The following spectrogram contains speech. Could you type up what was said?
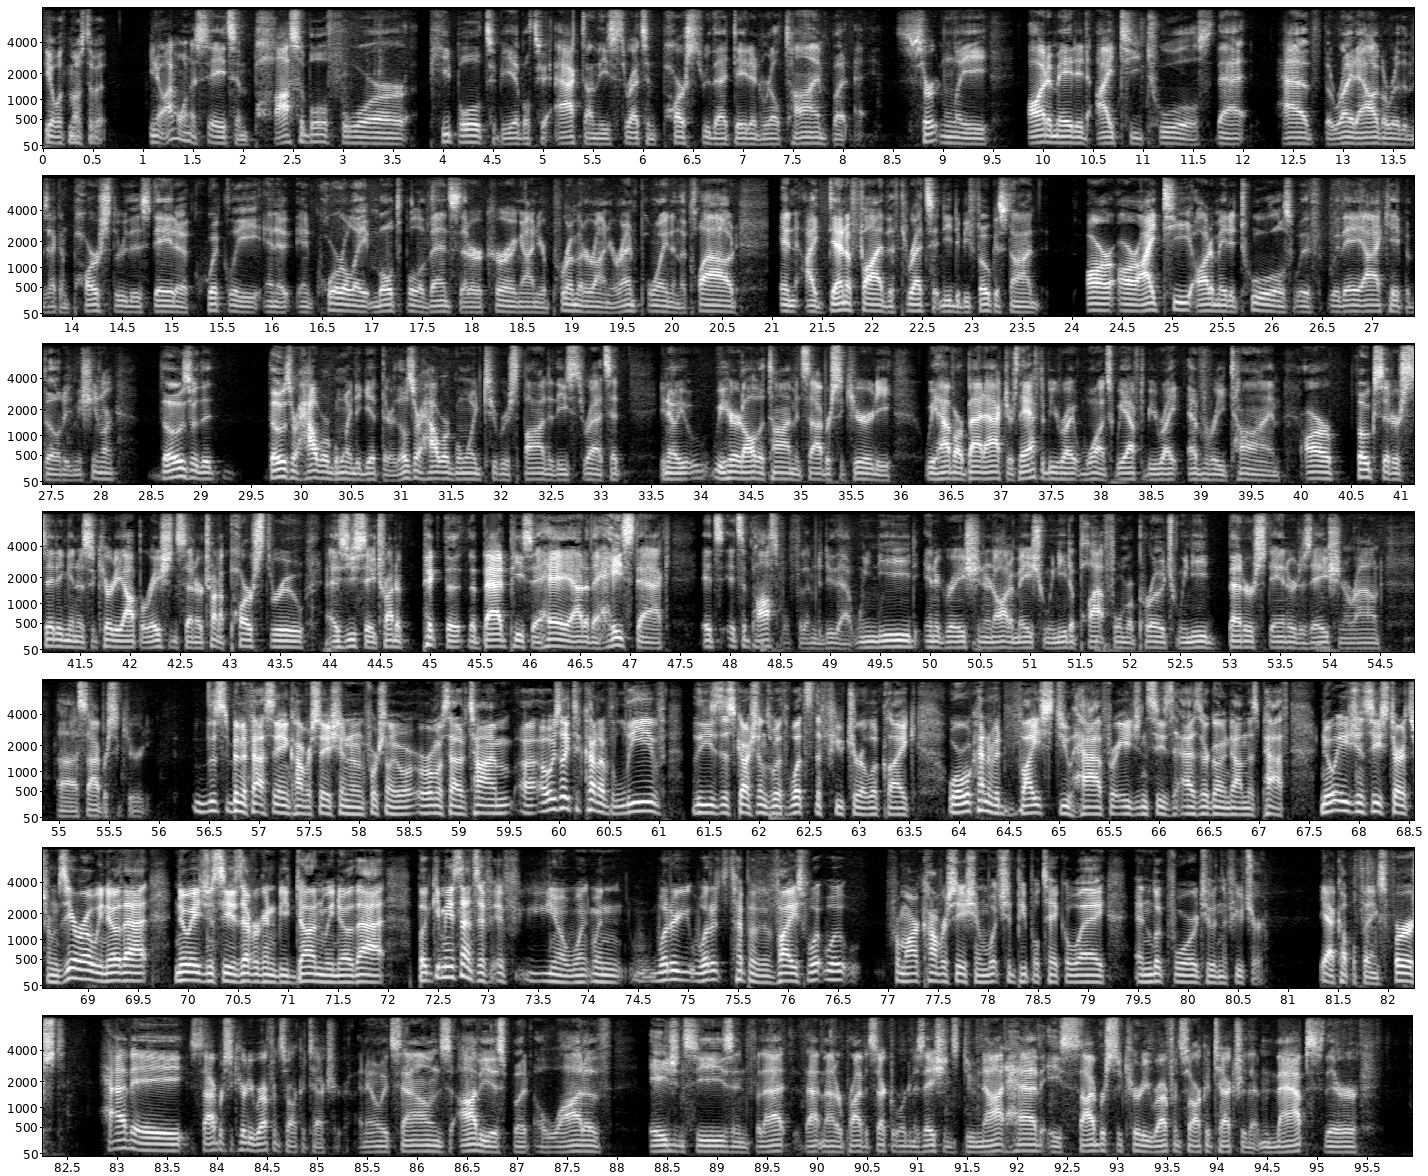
deal with most of it you know i don't want to say it's impossible for people to be able to act on these threats and parse through that data in real time but uh, certainly automated it tools that have the right algorithms that can parse through this data quickly and, and correlate multiple events that are occurring on your perimeter, on your endpoint, in the cloud, and identify the threats that need to be focused on. Our, our IT automated tools with, with AI capability, machine learning, those are the those are how we're going to get there. Those are how we're going to respond to these threats. You know, we hear it all the time in cybersecurity we have our bad actors. They have to be right once. We have to be right every time. Our folks that are sitting in a security operations center trying to parse through, as you say, trying to pick the, the bad piece of hay out of the haystack, it's it's impossible for them to do that. We need integration and automation. We need a platform approach. We need better standardization around uh, cybersecurity this has been a fascinating conversation. And Unfortunately, we're, we're almost out of time. Uh, I always like to kind of leave these discussions with what's the future look like, or what kind of advice do you have for agencies as they're going down this path? No agency starts from zero. We know that. No agency is ever going to be done. We know that. But give me a sense if, if you know, when, when what are you, what type of advice, what, what from our conversation, what should people take away and look forward to in the future? Yeah, a couple things. First, have a cybersecurity reference architecture. I know it sounds obvious, but a lot of agencies and for that that matter private sector organizations do not have a cybersecurity reference architecture that maps their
